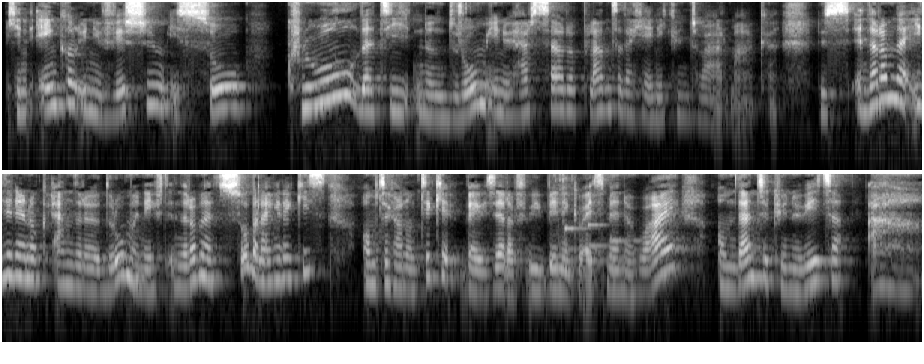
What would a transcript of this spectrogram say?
geen enkel universum is zo cruel dat die een droom in je hart zouden planten dat jij niet kunt waarmaken. Dus, en daarom dat iedereen ook andere dromen heeft. En daarom dat het zo belangrijk is om te gaan ontdekken bij jezelf. Wie ben ik? Wat is mijn why? Om dan te kunnen weten, ah,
